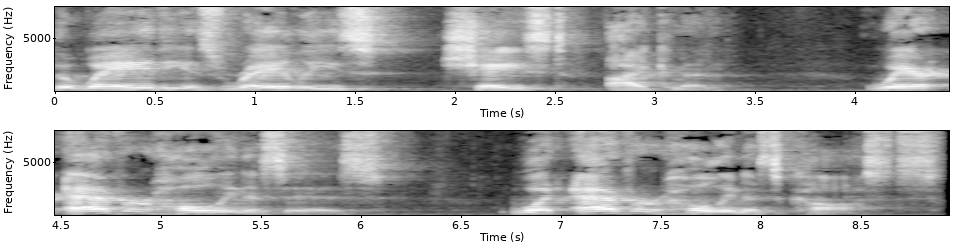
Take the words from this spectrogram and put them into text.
the way the Israelis chased Eichmann. Wherever holiness is, whatever holiness costs,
